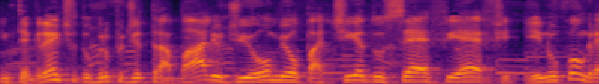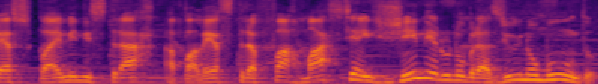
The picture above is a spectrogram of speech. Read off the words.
integrante do Grupo de Trabalho de Homeopatia do CFF, e no Congresso vai ministrar a palestra Farmácia e Gênero no Brasil e no Mundo,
